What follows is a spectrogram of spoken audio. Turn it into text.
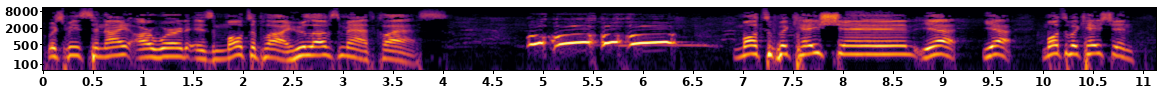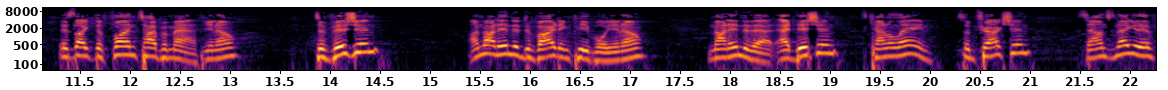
which means tonight our word is multiply. Who loves math class? Ooh, ooh, ooh, Multiplication. Yeah, yeah. Multiplication is like the fun type of math, you know? Division? I'm not into dividing people, you know? I'm not into that. Addition? It's kind of lame. Subtraction? Sounds negative.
